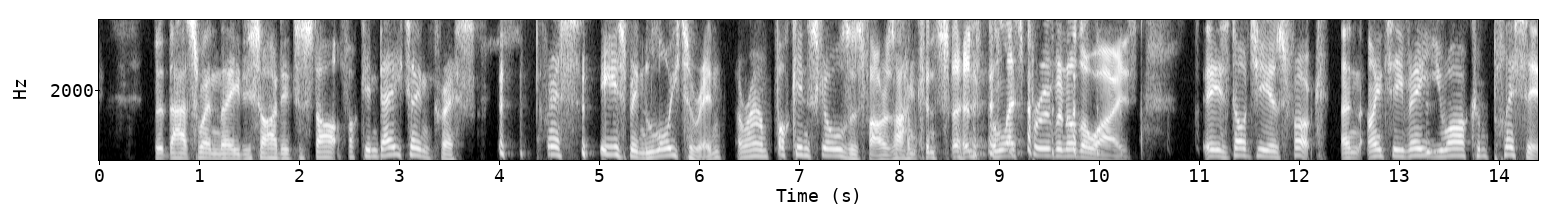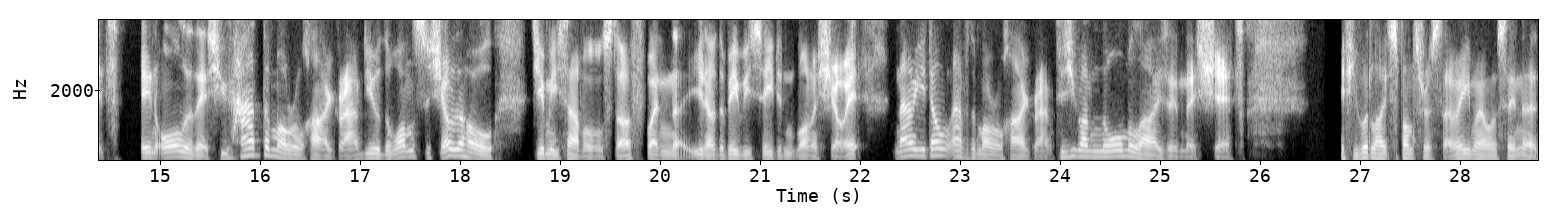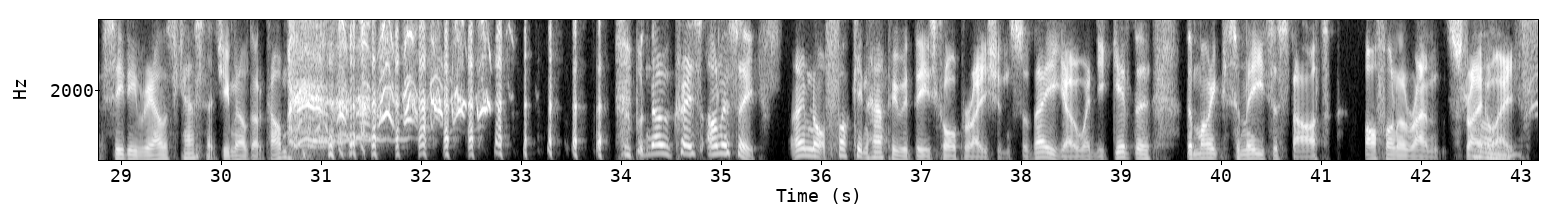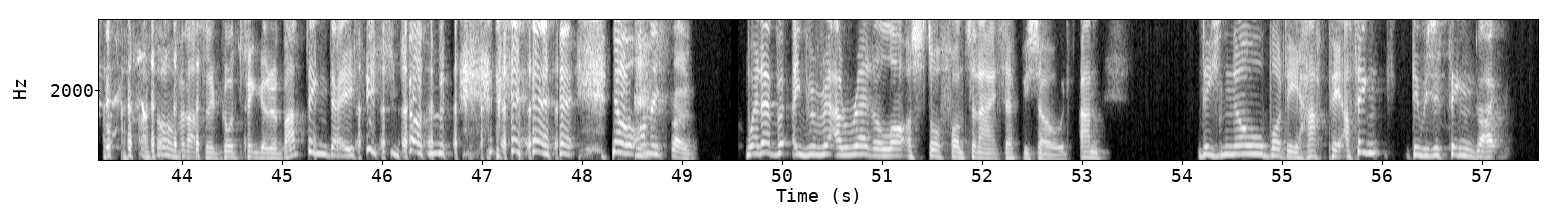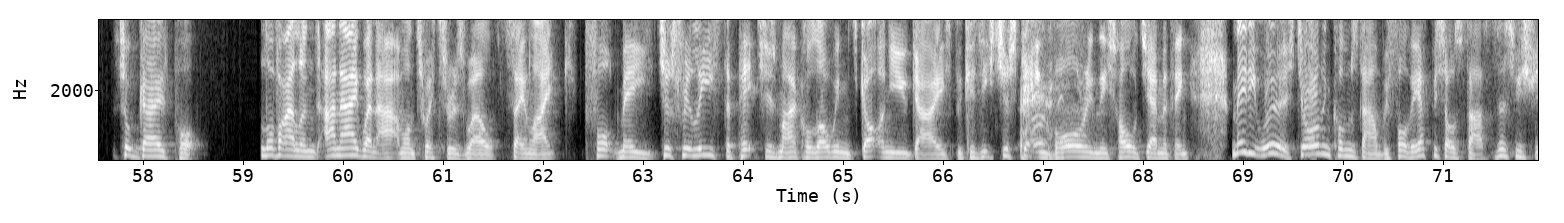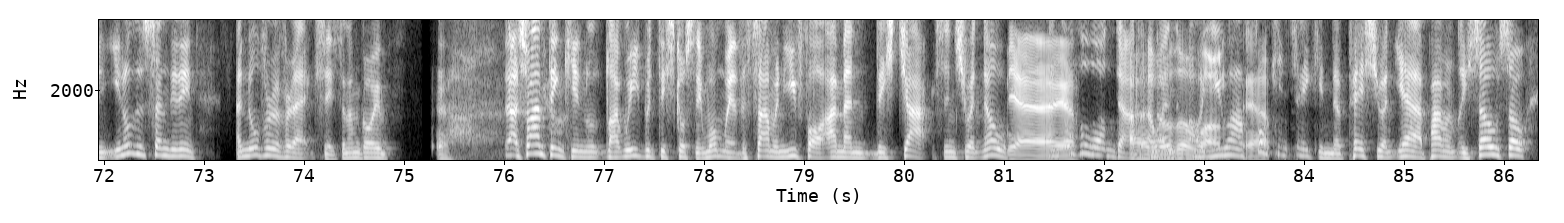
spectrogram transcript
that that's when they decided to start fucking dating, Chris. Chris, he's been loitering around fucking schools as far as I'm concerned, unless proven otherwise. It is dodgy as fuck. And ITV, you are complicit in all of this. You had the moral high ground. You were the ones to show the whole Jimmy Savile stuff when you know the BBC didn't want to show it. Now you don't have the moral high ground because you are normalizing this shit. If you would like to sponsor us, though, email us in at cdrealitycast at gmail.com. but no, Chris, honestly, I'm not fucking happy with these corporations. So there you go. When you give the, the mic to me to start, off on a rant straight oh, away. I, I don't know if that's a good thing or a bad thing, Dave. no, honestly, whatever. I read a lot of stuff on tonight's episode, and there's nobody happy. I think there was a thing like some guys put Love Island, and I went at him on Twitter as well, saying like, "Fuck me, just release the pictures Michael Owen's got on you guys because it's just getting boring." this whole Gemma thing made it worse. Jordan comes down before the episode starts and says to me, "You know they're sending in another of her exes," and I'm going. That's why I'm thinking. Like we were discussing it, one way at the time, and you thought I meant this Jacks, and she went, "No, yeah, another yeah. one, Dad." I went, "Oh, one. you are yeah. fucking taking the piss." You went, "Yeah, apparently so." So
